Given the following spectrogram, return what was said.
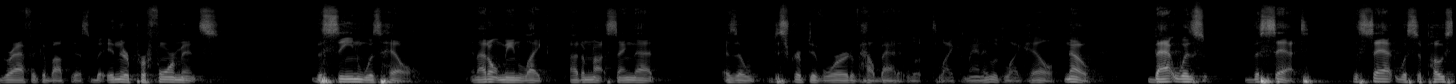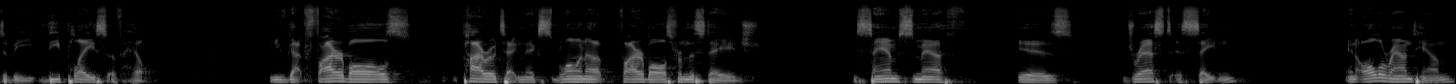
graphic about this, but in their performance, the scene was hell. And I don't mean like, I'm not saying that as a descriptive word of how bad it looked. Like, man, it looked like hell. No, that was the set. The set was supposed to be the place of hell. And you've got fireballs, pyrotechnics blowing up fireballs from the stage. And Sam Smith is dressed as Satan and all around him,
